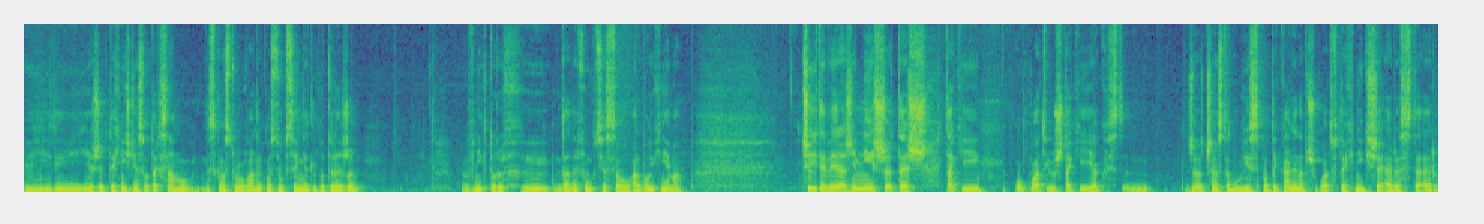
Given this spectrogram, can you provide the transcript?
I, jeżeli technicznie są tak samo skonstruowane konstrukcyjnie, tylko tyle, że w niektórych y, dane funkcje są albo ich nie ma. Czyli te wyraźnie mniejsze też taki układ już taki jak że często był spotykany na przykład w Techniksie RSTR,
